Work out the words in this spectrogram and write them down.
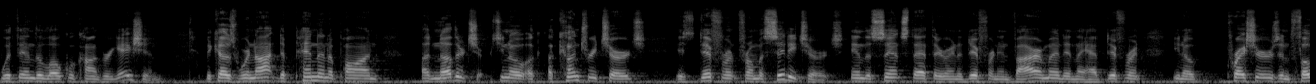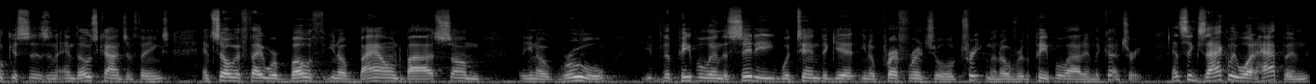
within the local congregation because we're not dependent upon another church. You know, a, a, country church is different from a city church in the sense that they're in a different environment and they have different, you know, pressures and focuses and, and those kinds of things. And so if they were both, you know, bound by some, you know, rule, the people in the city would tend to get, you know, preferential treatment over the people out in the country. That's exactly what happened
